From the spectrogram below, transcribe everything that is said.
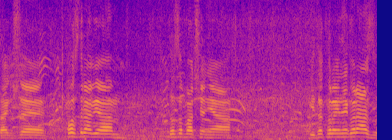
Także pozdrawiam, do zobaczenia i do kolejnego razu.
